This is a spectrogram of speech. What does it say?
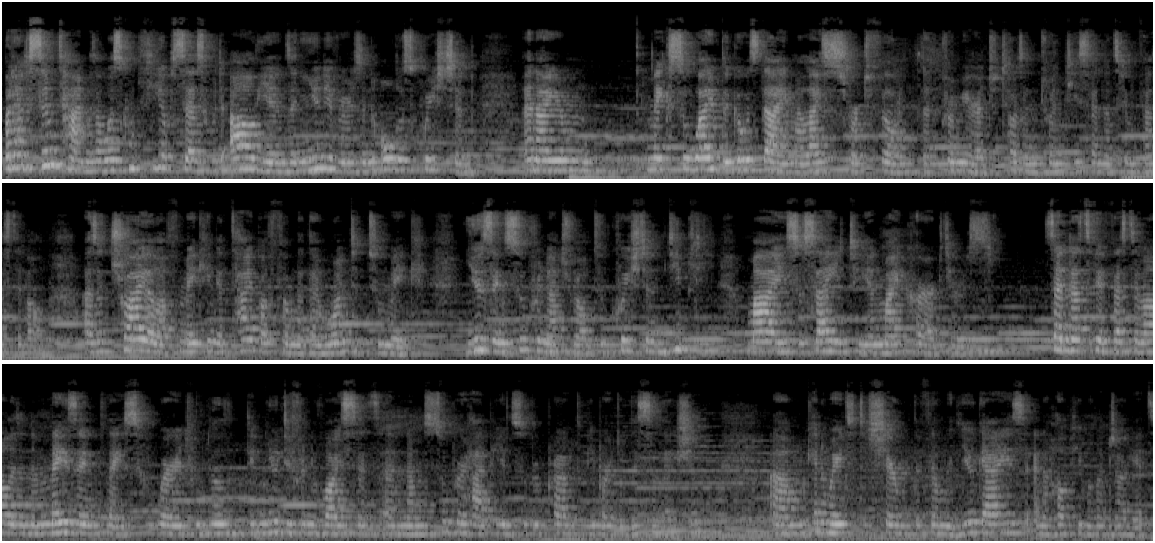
But at the same time, I was completely obsessed with aliens and universe and all those questions. And I um, make So the Goats Die, my last short film that premiered at 2020 Sundance Film Festival, as a trial of making a type of film that I wanted to make, using supernatural to question deeply my society and my characters. Film Festival is an amazing place where it will reveals new different voices and I'm super happy and super proud to be part of this selection. Um, can't wait to share the film with you guys and I hope you will enjoy it.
